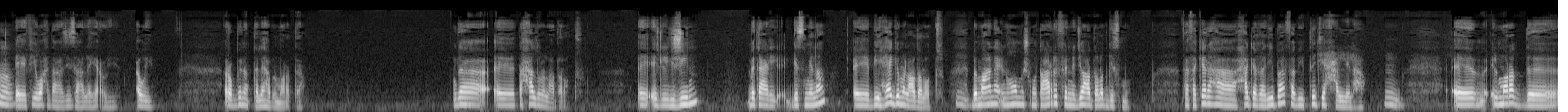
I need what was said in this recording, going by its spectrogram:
ها. آه، في واحدة عزيزة عليا قوي قوي ربنا ابتلاها بالمرض ده. ده آه، تحلل العضلات. آه، الجين بتاع جسمنا بيهاجم العضلات. بمعنى إن هو مش متعرف إن دي عضلات جسمه. ففاكرها حاجة غريبة فبيبتدي يحللها. آه، المرض آه،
